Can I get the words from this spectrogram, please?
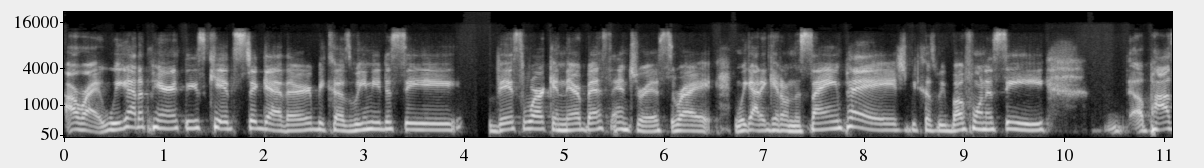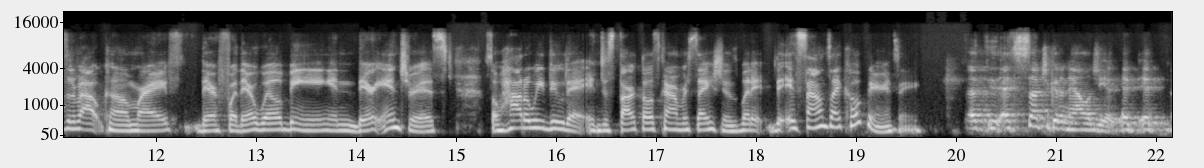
all right, we gotta parent these kids together because we need to see this work in their best interests, right? We got to get on the same page because we both want to see a positive outcome, right? There for their well-being and their interest. So how do we do that and just start those conversations? But it it sounds like co-parenting. It's such a good analogy. It, it,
